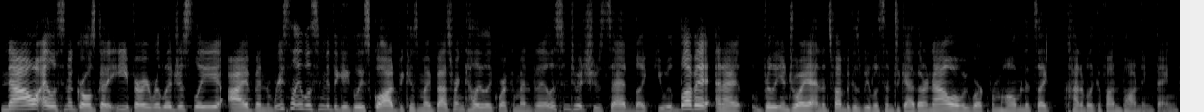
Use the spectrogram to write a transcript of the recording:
Now I listen to Girls Gotta Eat very religiously. I've been recently listening to the Giggly Squad because my best friend Kelly like recommended I listen to it. She said like you would love it, and I really enjoy it, and it's fun because we listen together now while we work from home, and it's like kind of like a fun bonding thing.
